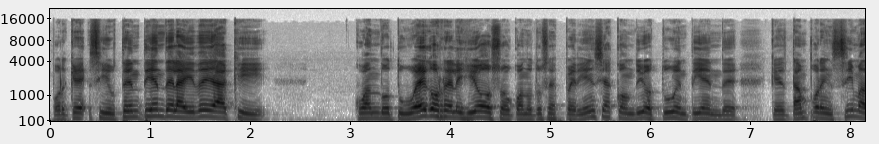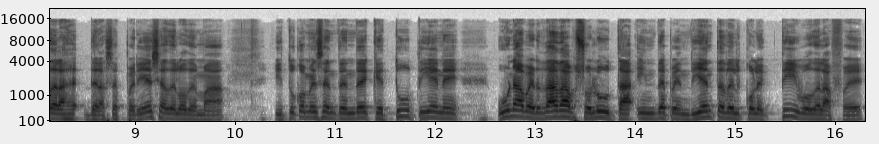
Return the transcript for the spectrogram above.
Porque si usted entiende la idea aquí, cuando tu ego religioso, cuando tus experiencias con Dios, tú entiendes que están por encima de las, de las experiencias de los demás, y tú comienzas a entender que tú tienes una verdad absoluta independiente del colectivo de la fe,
